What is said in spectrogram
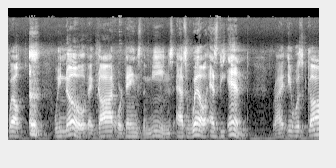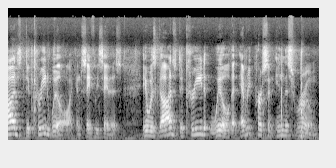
Well, we know that God ordains the means as well as the end, right? It was God's decreed will, I can safely say this. It was God's decreed will that every person in this room,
